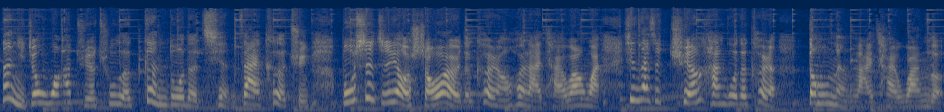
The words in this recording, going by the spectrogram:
那你就挖掘出了更多的潜在客群，不是只有首尔的客人会来台湾玩，现在是全韩国的客人都能来台湾了。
